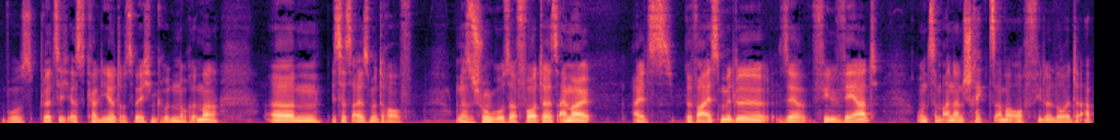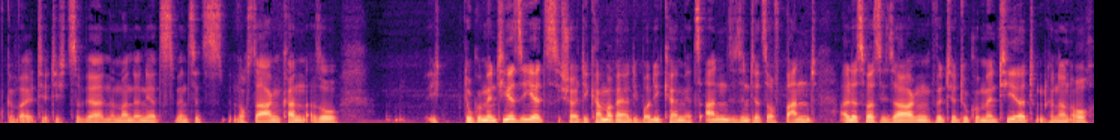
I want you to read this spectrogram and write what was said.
wo es plötzlich eskaliert, aus welchen Gründen auch immer, ähm, ist das alles mit drauf. Und das ist schon ein großer Vorteil. Das ist einmal als Beweismittel sehr viel wert und zum anderen schreckt es aber auch viele Leute ab, gewalttätig zu werden. Wenn man dann jetzt, wenn es jetzt noch sagen kann, also ich dokumentiere sie jetzt, ich schalte die Kamera, die Bodycam jetzt an, sie sind jetzt auf Band, alles, was sie sagen, wird hier dokumentiert und kann dann auch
